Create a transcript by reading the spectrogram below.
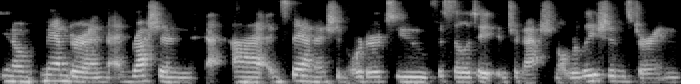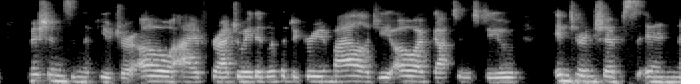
you know, Mandarin and Russian uh, and Spanish in order to facilitate international relations during missions in the future. Oh, I've graduated with a degree in biology. Oh, I've gotten to do internships in,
